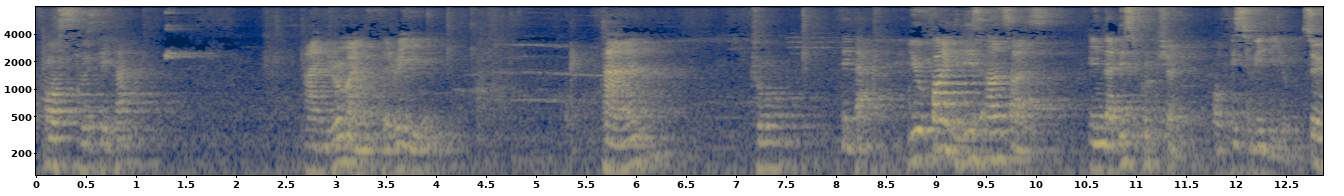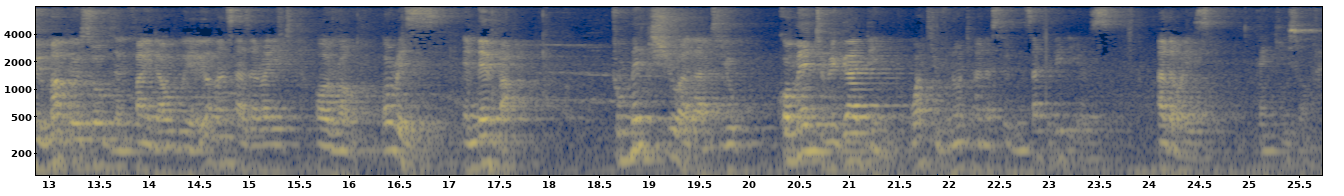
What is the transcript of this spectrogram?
cos 2 theta, and Roman 3 tan 2 theta. You find these answers in the description of this video. So you mark yourselves and find out where your answers are right or wrong. Always endeavor to make sure that you comment regarding what you've not understood in such videos. Otherwise, thank you so much.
